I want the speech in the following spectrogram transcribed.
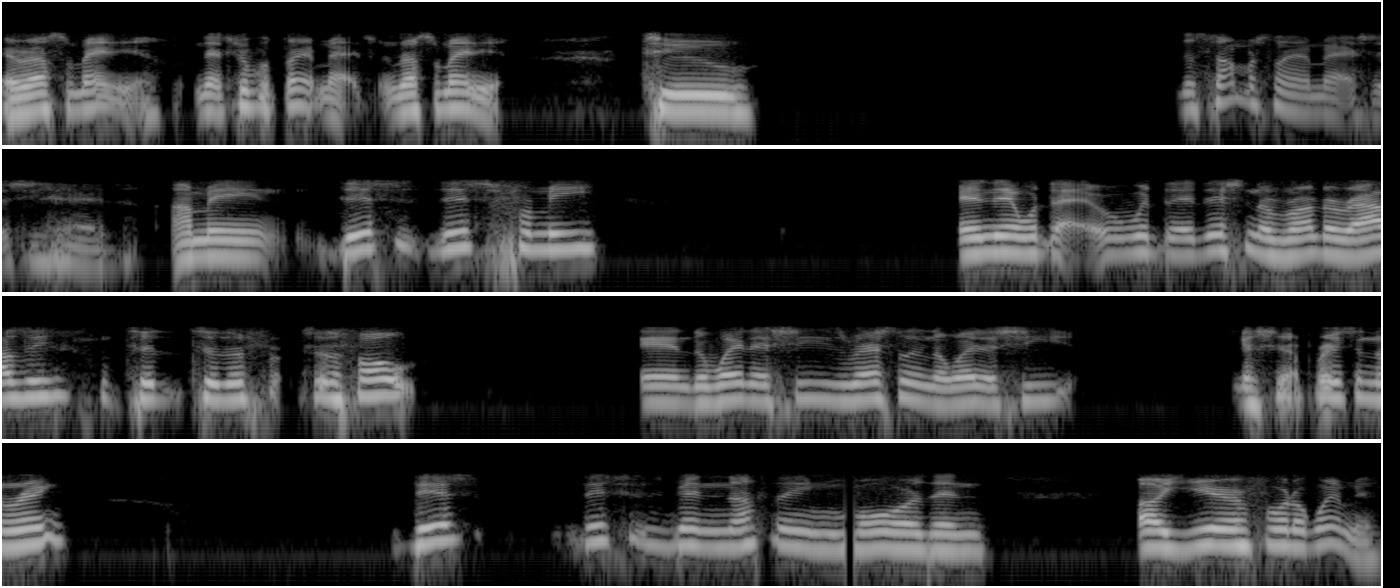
at WrestleMania, that triple threat match in WrestleMania, to the SummerSlam match that she had. I mean, this this for me, and then with the with the addition of Ronda Rousey to to the to the fold, and the way that she's wrestling, the way that she that she operates in the ring, this this has been nothing more than a year for the women.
